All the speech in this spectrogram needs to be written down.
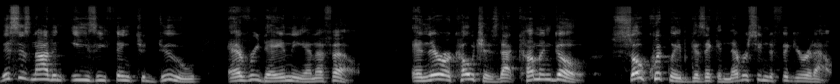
This is not an easy thing to do every day in the NFL. And there are coaches that come and go so quickly because they can never seem to figure it out.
